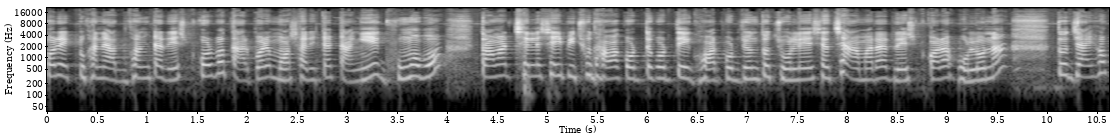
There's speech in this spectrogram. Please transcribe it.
করে একটুখানি আধ ঘণ্টা রেস্ট করব, তারপরে মশারিটা টাঙিয়ে ঘুমোবো। তো আমার ছেলে সেই পিছু ধাওয়া করতে করতে এই ঘর পর্যন্ত চলে এসেছে, আমার আর রেস্ট করা হলো না। তো যাই হোক,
